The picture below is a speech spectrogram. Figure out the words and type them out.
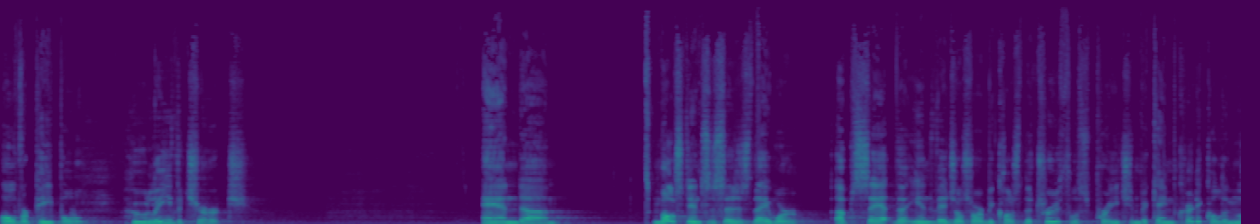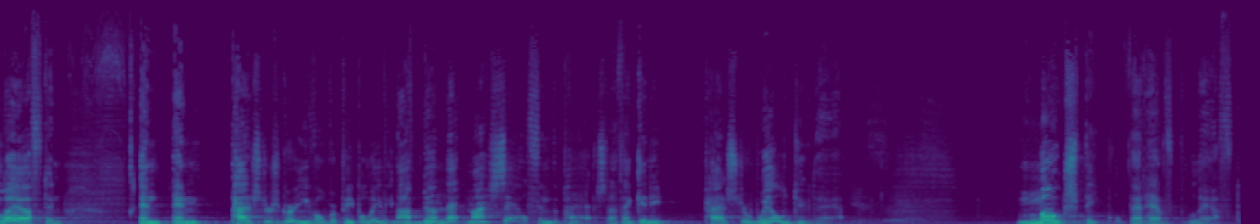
over people who leave a church. And um, most instances, they were upset, the individuals were, because the truth was preached and became critical and left. And, and, and pastors grieve over people leaving. I've done that myself in the past. I think any pastor will do that. Most people that have left,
